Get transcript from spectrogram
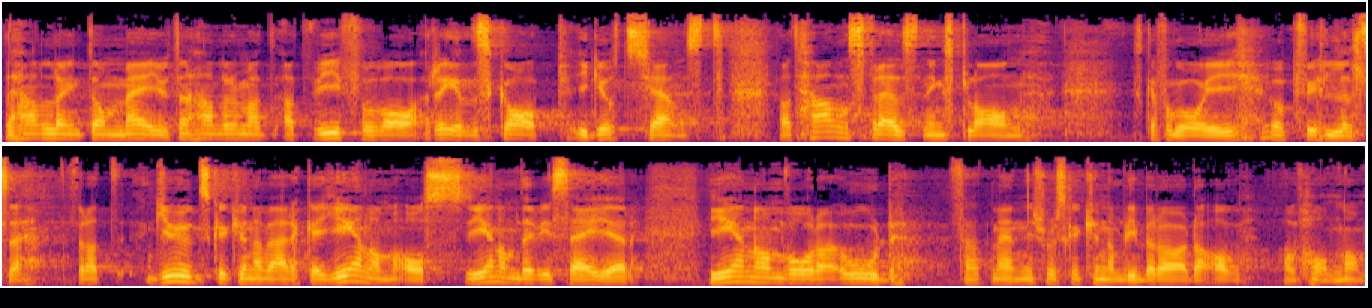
Det handlar inte om mig utan det handlar om att, att vi får vara redskap i Guds tjänst. För att hans frälsningsplan ska få gå i uppfyllelse. För att Gud ska kunna verka genom oss, genom det vi säger, genom våra ord för att människor ska kunna bli berörda av, av honom.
